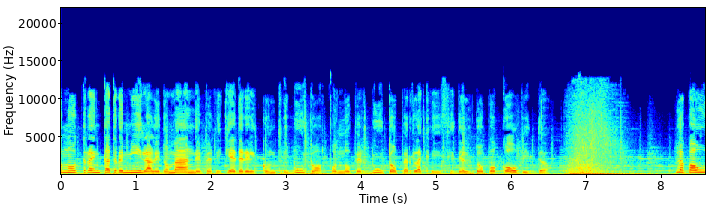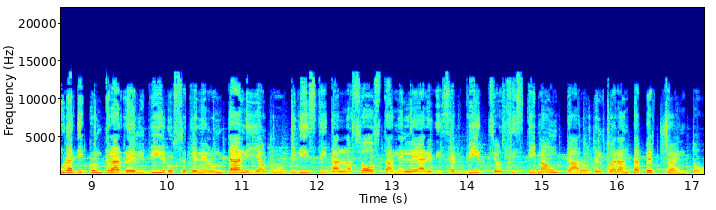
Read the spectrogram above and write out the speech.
Sono 33.000 le domande per richiedere il contributo a fondo perduto per la crisi del dopo Covid. La paura di contrarre il virus tiene lontani gli automobilisti dalla sosta nelle aree di servizio, si stima un calo del 40%.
